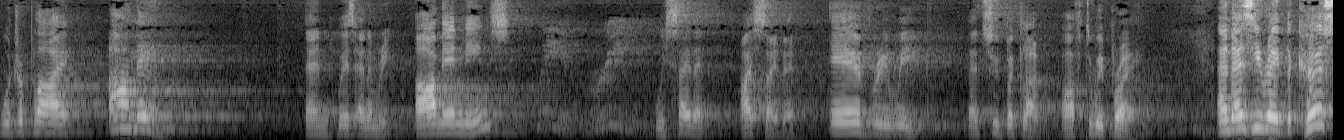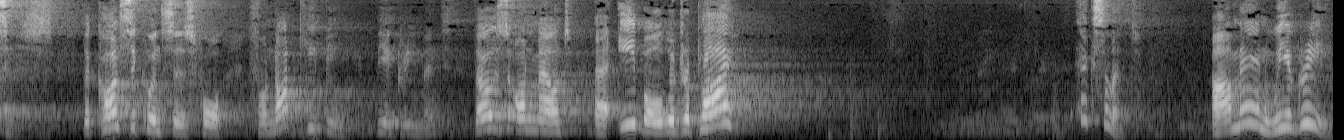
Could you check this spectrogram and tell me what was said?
would reply, Amen. And where's Anna Marie? Amen means? We agree. We say that, I say that every week at Super Club after we pray. And as he read the curses, the consequences for, for not keeping the agreement, those on Mount uh, Ebal would reply, Excellent. Amen. We agree.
